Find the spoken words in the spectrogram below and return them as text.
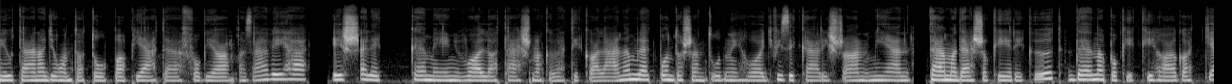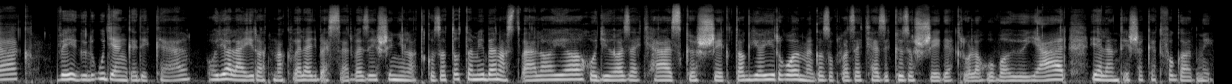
miután a gyóntató papját elfogja az AVH, és elég kemény vallatásnak vetik alá. Nem lehet pontosan tudni, hogy fizikálisan milyen támadások érik őt, de napokig kihallgatják, végül úgy engedik el, hogy aláíratnak vele egy beszervezési nyilatkozatot, amiben azt vállalja, hogy ő az egyház község tagjairól, meg azokról az egyházi közösségekről, ahova ő jár, jelentéseket fogadni.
